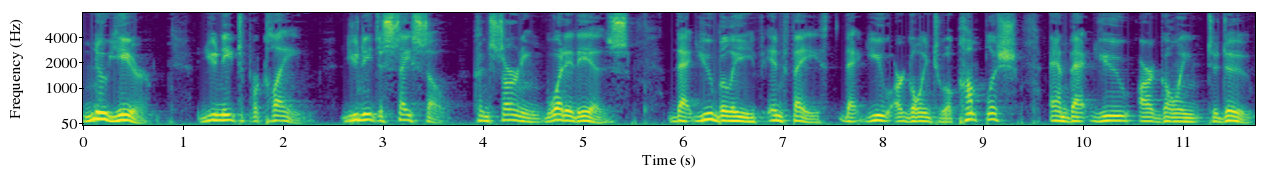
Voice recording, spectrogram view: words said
new year, you need to proclaim, you need to say so concerning what it is that you believe in faith that you are going to accomplish and that you are going to do.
